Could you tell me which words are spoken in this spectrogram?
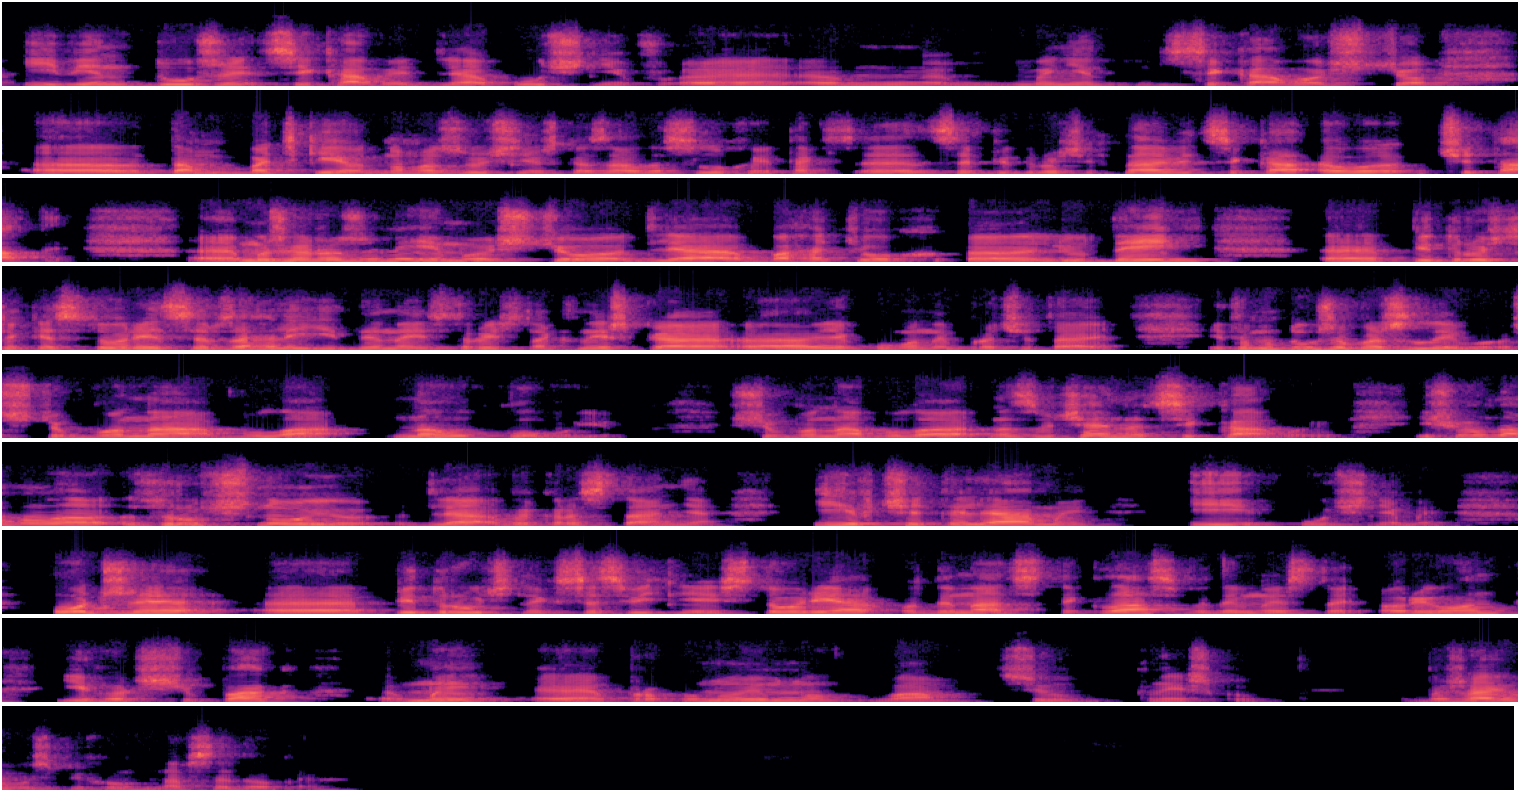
І він дуже цікавий для учнів. Е, ем, Мені цікаво, що е, там батьки одного з учнів сказали: слухай, так е, це підручник навіть цікаво читати. Ми ж розуміємо, що для багатьох людей підручник історії це взагалі єдина історична книжка, яку вони прочитають, і тому дуже важливо, щоб вона була науковою. Щоб вона була надзвичайно цікавою, і щоб вона була зручною для використання і вчителями, і учнями. Отже, е, підручник Всесвітня історія, 11 клас, видавництво Оріон, Ігор Щупак. Ми е, пропонуємо вам цю книжку. Бажаю успіху на все добре.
